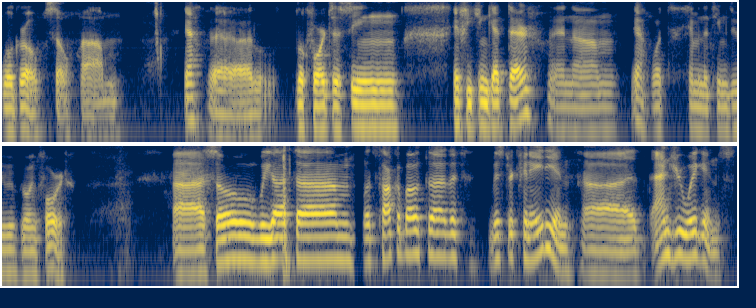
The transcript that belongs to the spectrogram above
will grow. So, um, yeah, uh, look forward to seeing if he can get there, and um, yeah, what him and the team do going forward. Uh, so we got. Um, let's talk about uh, the Mr. Canadian, uh, Andrew Wiggins.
